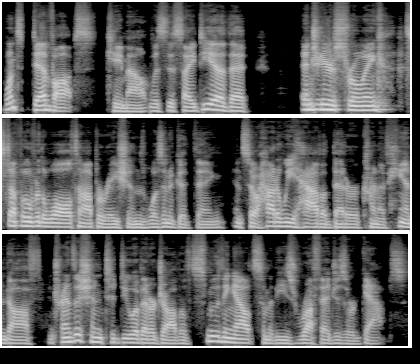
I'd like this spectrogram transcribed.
once devops came out was this idea that engineers throwing stuff over the wall to operations wasn't a good thing. And so, how do we have a better kind of handoff and transition to do a better job of smoothing out some of these rough edges or gaps?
